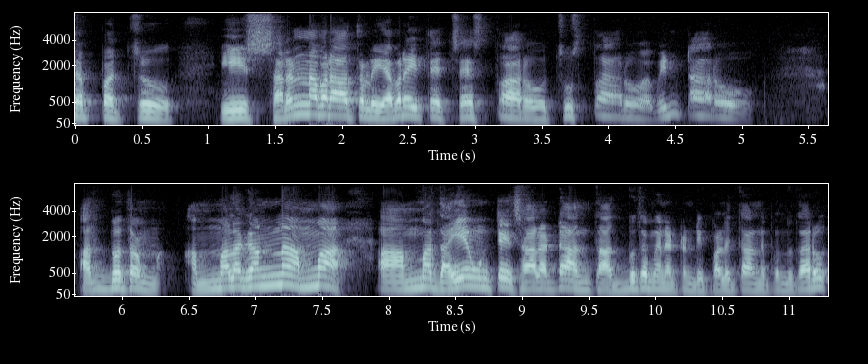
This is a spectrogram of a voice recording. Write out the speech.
చెప్పచ్చు. ఈ శరన్నవరాత్రులు ఎవరైతే చేస్తారో చూస్తారో వింటారో అద్భుతం. అమ్మలగన్న అమ్మ ఆ అమ్మ దయ ఉంటే చాలట అంత అద్భుతమైనటువంటి ఫలితాలను పొందుతారు.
